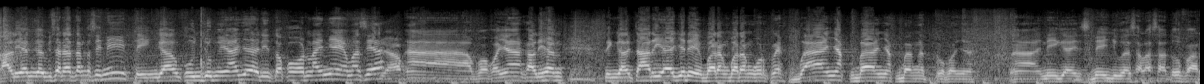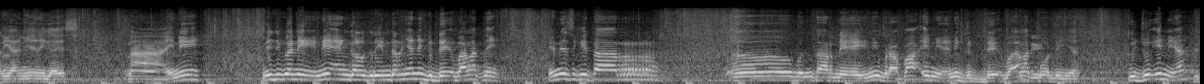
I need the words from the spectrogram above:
Kalian nggak bisa datang ke sini, tinggal kunjungi aja di toko online-nya ya Mas ya. Siap. Nah, pokoknya kalian tinggal cari aja deh barang-barang Warcraft banyak banyak banget pokoknya. Nah, ini guys, ini juga salah satu variannya nih guys. Nah, ini ini juga nih, ini angle grindernya nih gede banget nih. Ini sekitar uh, bentar deh, ini berapa in ya? Ini gede banget bodinya. 7 in ya? 7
